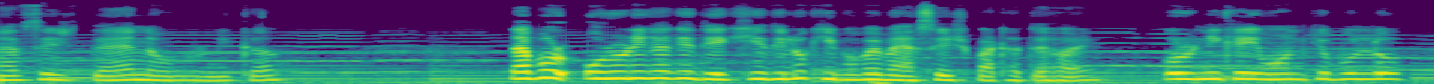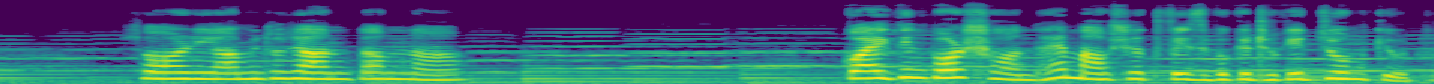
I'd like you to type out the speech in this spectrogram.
মেসেজ দেন অরুণিকা? তারপর অরুণিকাকে দেখিয়ে দিল কীভাবে মেসেজ পাঠাতে হয়। অরুণিকা ইমনকে বলল সরি আমি তো জানতাম না। কয়েকদিন পর সন্ধ্যায় মাউসাদ ফেসবুকে ঢুকে চমকে উঠল।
